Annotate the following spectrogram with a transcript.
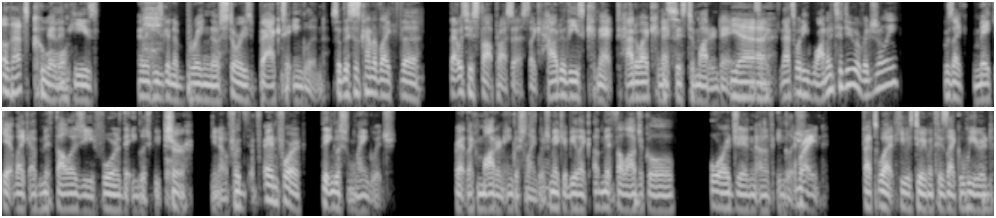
Oh, that's cool. and then he's and then he's going to bring those stories back to England. So this is kind of like the that was his thought process. Like, how do these connect? How do I connect this to modern day? Yeah. Like, that's what he wanted to do originally. Was like make it like a mythology for the English people, Sure. you know, for and for the English language, right? Like modern English language, make it be like a mythological origin of English, Right. That's what he was doing with his like weird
